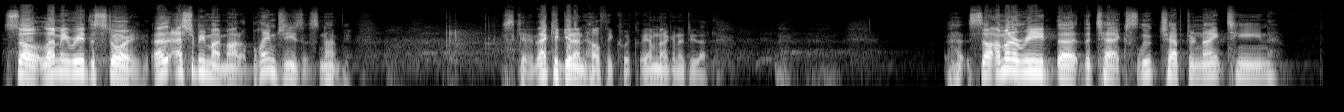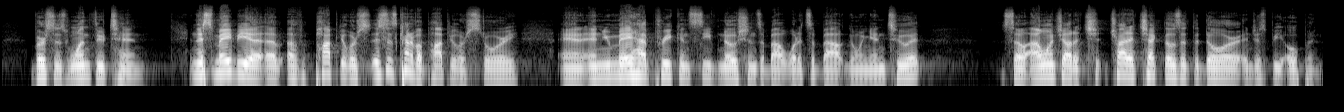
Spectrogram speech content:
So let me read the story. That should be my motto blame Jesus, not me. Just kidding. That could get unhealthy quickly. I'm not going to do that. So I'm going to read the, the text Luke chapter 19, verses 1 through 10. And this may be a, a, a popular, this is kind of a popular story. And, and you may have preconceived notions about what it's about going into it. So I want y'all to ch- try to check those at the door and just be open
